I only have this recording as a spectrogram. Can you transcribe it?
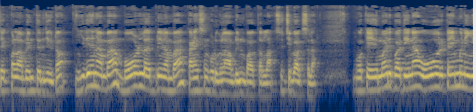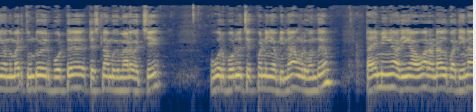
செக் பண்ணலாம் அப்படின்னு தெரிஞ்சுக்கிட்டோம். இதே நம்ம போர்டில் எப்படி நம்ம கனெக்ஷன் கொடுக்கலாம் அப்படின்னு பார்த்துடலாம். சுவிட்ச் பாக்ஸில் ஓகே இது மாதிரி பார்த்தீங்கன்னா ஒவ்வொரு டைமும் நீங்கள் இந்த மாதிரி துண்டு ஒயர் போட்டு டெஸ்ட் லேம்புக்கு மேலே வச்சு ஒவ்வொரு பொருளும் செக் பண்ணீங்க அப்படின்னா உங்களுக்கு வந்து டைமிங்கும் அதிகமாகும். ரெண்டாவது பார்த்தீங்கன்னா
